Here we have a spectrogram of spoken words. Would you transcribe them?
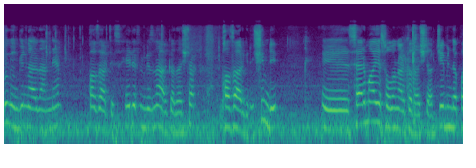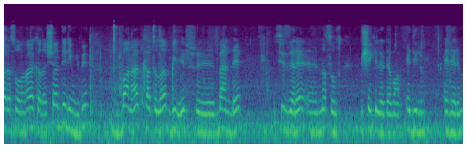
Bugün günlerden ne? Pazartesi. Hedefimiz ne arkadaşlar? Pazar günü. Şimdi e, sermayesi olan arkadaşlar, cebinde parası olan arkadaşlar dediğim gibi bana katılabilir. E, ben de sizlere e, nasıl bir şekilde devam edelim ederim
